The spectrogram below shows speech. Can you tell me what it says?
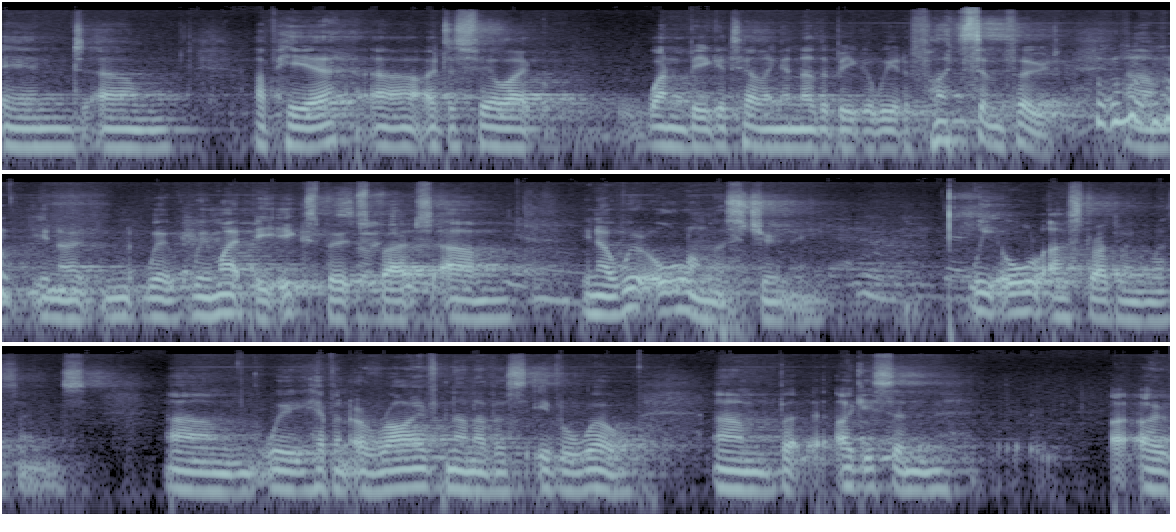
and um, up here, uh, I just feel like one beggar telling another beggar where to find some food. Um, you know, we might be experts, but um, you know, we're all on this journey. We all are struggling with things. Um, we haven't arrived. None of us ever will. Um, but I guess in I,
